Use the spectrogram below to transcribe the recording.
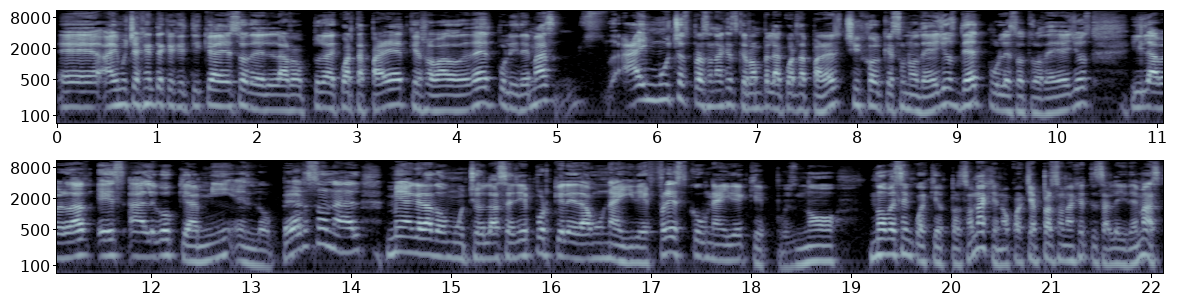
Eh, hay mucha gente que critica eso de la ruptura de cuarta pared, que es robado de Deadpool y demás. Hay muchos personajes que rompen la cuarta pared. She-Hulk es uno de ellos, Deadpool es otro de ellos. Y la verdad es algo que a mí en lo personal me agradó mucho la serie porque le da un aire fresco, un aire que pues no, no ves en cualquier personaje, no cualquier personaje te sale y demás.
